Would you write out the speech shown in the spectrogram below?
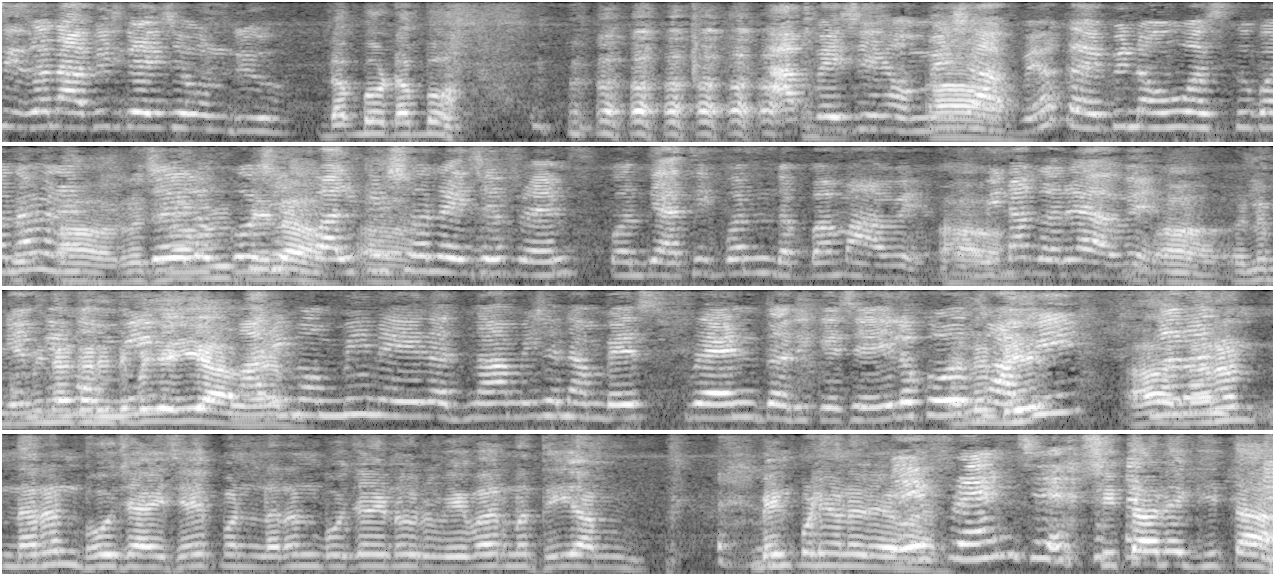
season આવી જ ગઈ છે ઊંધિયું. ડબ્બો ડબ્બો. આપે છે હંમેશા આપે કઈ બી નવું વસ્તુ બનાવે ને તો એ લોકો છે પાલકેશ્વર રહે છે ફ્રેન્ડ્સ પણ ત્યાંથી પણ ડબ્બામાં આવે મમ્મીના ઘરે આવે. એટલે મમ્મીના ઘરે થી પછી આવે મારી મમ્મી ને રજનામી છે ને આમ બેસ્ટ ફ્રેન્ડ તરીકે છે. એ લોકો ભાભી નરન- નરન ભોજાય છે પણ નરન ભોજાય નો વ્યવહાર નથી આમ બેનપણીઓનો એ વ્યવહાર. ફ્રેન્ડ છે. સીતા અને ગીતા.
